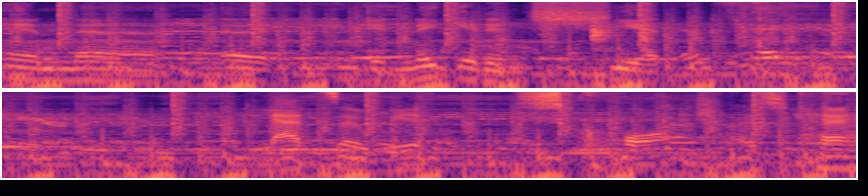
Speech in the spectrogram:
and uh, uh, get naked and shit. Lots of. Scotch whiskey.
